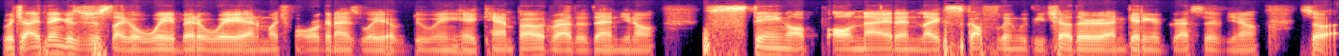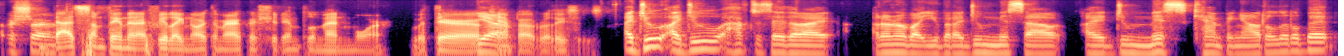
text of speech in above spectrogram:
which I think is just like a way better way and much more organized way of doing a camp out rather than, you know, staying up all night and like scuffling with each other and getting aggressive, you know. So For sure. that's something that I feel like North America should implement more with their Yeah. camp out releases. I do I do have to say that I I don't know about you, but I do miss out. I do miss camping out a little bit.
